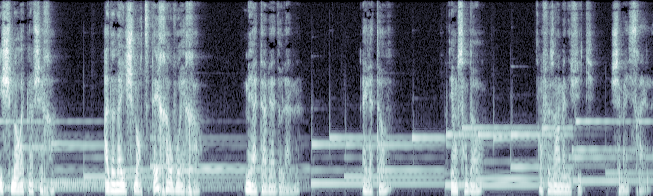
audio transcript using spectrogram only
ishmor et nafshecha. Adonai ishmor tzetecha uvoecha, meata ve'adolam. Laila Tov, et on s'endort en faisant un magnifique schéma Israël.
